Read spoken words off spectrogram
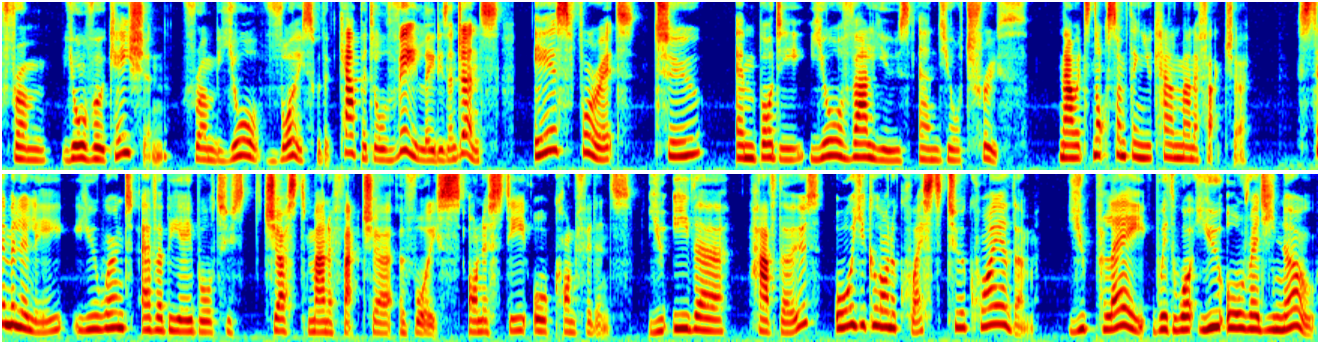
from your vocation, from your voice with a capital V, ladies and gents, is for it to embody your values and your truth. Now, it's not something you can manufacture. Similarly, you won't ever be able to just manufacture a voice, honesty, or confidence. You either have those or you go on a quest to acquire them. You play with what you already know,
